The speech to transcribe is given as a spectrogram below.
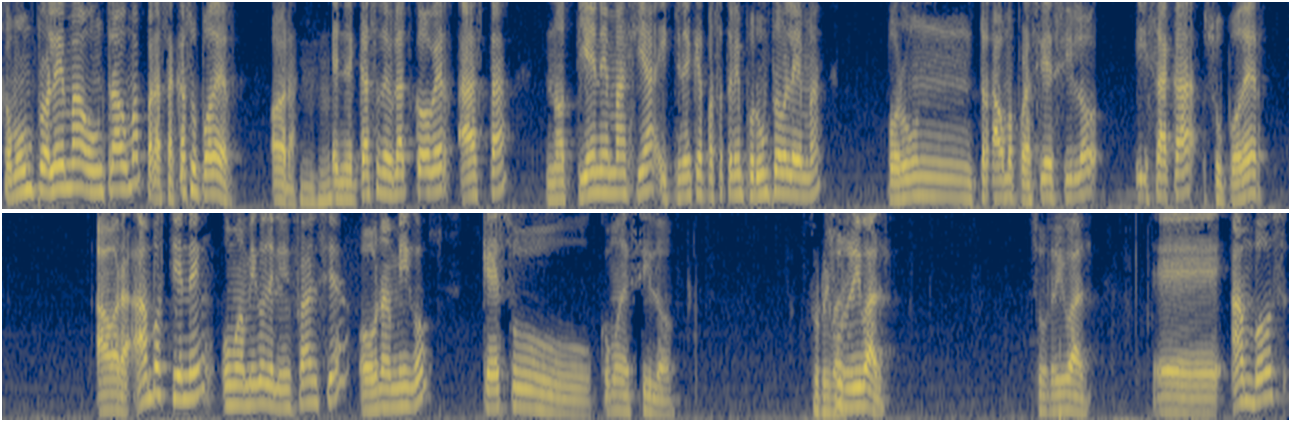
como un problema o un trauma para sacar su poder. Ahora, en el caso de Black Cover, hasta no tiene magia y tiene que pasar también por un problema, por un trauma, por así decirlo, y saca su poder. Ahora, ambos tienen un amigo de la infancia o un amigo que es su, ¿cómo decirlo? Su rival. Su rival. Su rival. Eh, ambos,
